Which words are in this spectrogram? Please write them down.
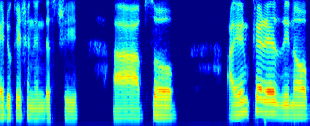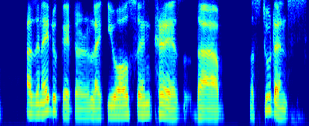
education industry. Uh, so I encourage, you know, as an educator, like you also encourage the, the students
